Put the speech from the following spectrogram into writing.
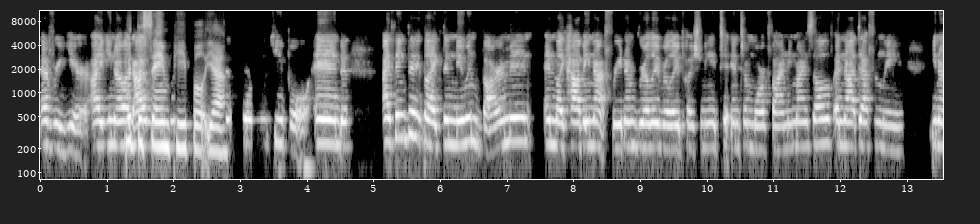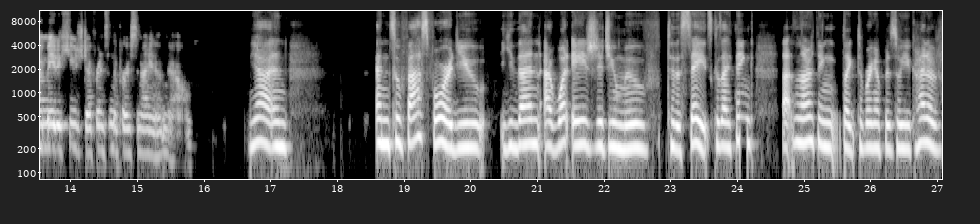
every year. I you know like with the same people yeah. people and I think that like the new environment and like having that freedom really, really pushed me to into more finding myself. And that definitely, you know, made a huge difference in the person I am now. Yeah. And and so fast forward, you you then at what age did you move to the States? Because I think that's another thing like to bring up is so you kind of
